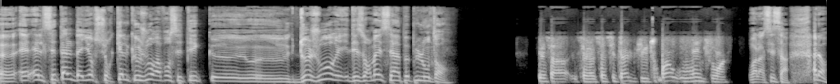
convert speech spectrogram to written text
Euh, elles s'étalent d'ailleurs sur quelques jours. Avant c'était que euh, deux jours et désormais c'est un peu plus longtemps. C'est ça, ça, ça s'étale du 3 au 11 juin. Voilà, c'est ça. Alors,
